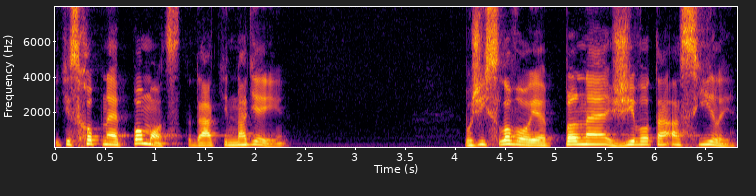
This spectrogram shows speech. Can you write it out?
je ti schopné pomoct, dát ti naději. Boží slovo je plné života a síly.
